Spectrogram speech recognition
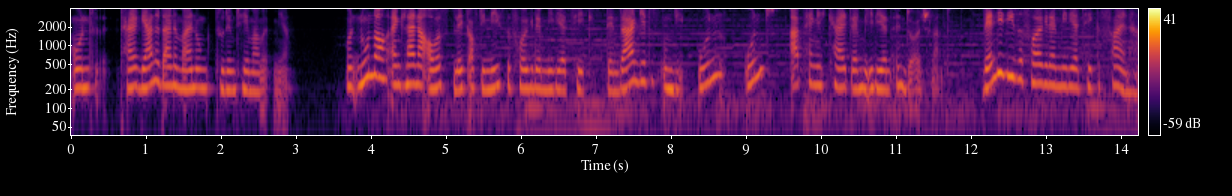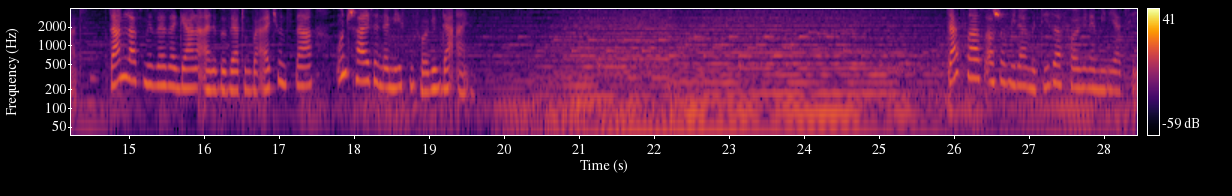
und teil gerne deine Meinung zu dem Thema mit mir. Und nun noch ein kleiner Ausblick auf die nächste Folge der Mediathek, denn da geht es um die Un- und Abhängigkeit der Medien in Deutschland. Wenn dir diese Folge der Mediathek gefallen hat, dann lass mir sehr, sehr gerne eine Bewertung bei iTunes da und schalte in der nächsten Folge wieder ein. Das war es auch schon wieder mit dieser Folge der Mediathek.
